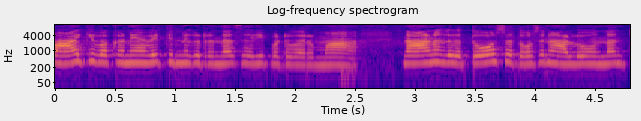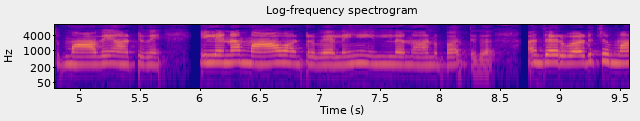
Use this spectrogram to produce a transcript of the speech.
வாய்க்கு வக்கனையாகவே தின்னுக்கிட்டு இருந்தால் சரிப்பட்டு வருமா? நானும் இந்த தோசை தோசைன்னு அழுவும் தான் மாவே ஆட்டுவேன். இல்லைன்னா மாவு ஆட்டுற வேலையும் இல்லை நான் பார்த்துக்க அஞ்சாறு வடிச்சோமா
